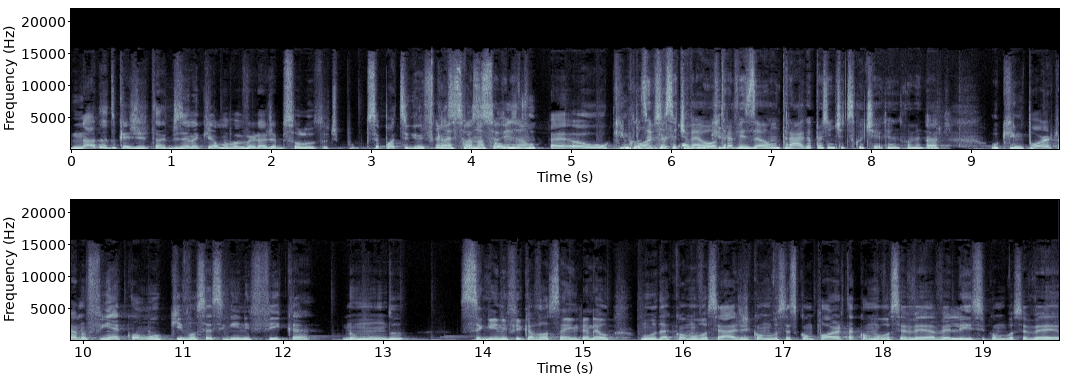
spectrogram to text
nada do que a gente tá dizendo aqui é uma verdade absoluta. Tipo, você pode significar Não, é só a nossa visão. É, o, que Inclusive, se você é tiver que- outra visão, traga pra gente discutir aqui nos comentários. o que importa no fim é como o que você significa no mundo significa você, entendeu? Muda como você age, como você se comporta, como você vê a velhice, como você vê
